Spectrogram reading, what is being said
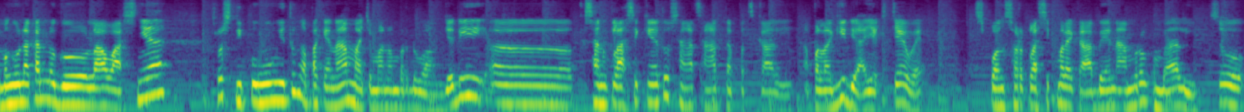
menggunakan logo lawasnya terus di punggung itu nggak pakai nama cuma nomor doang. Jadi eh, kesan klasiknya itu sangat-sangat dapat sekali. Apalagi di Ajax cewek sponsor klasik mereka ABN Amro kembali. So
